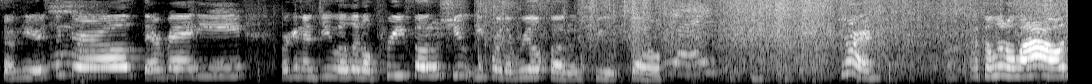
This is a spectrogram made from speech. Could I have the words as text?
So here's the girls. They're ready. We're gonna do a little pre-photo shoot before the real photo shoot. So, George, that's a little loud.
